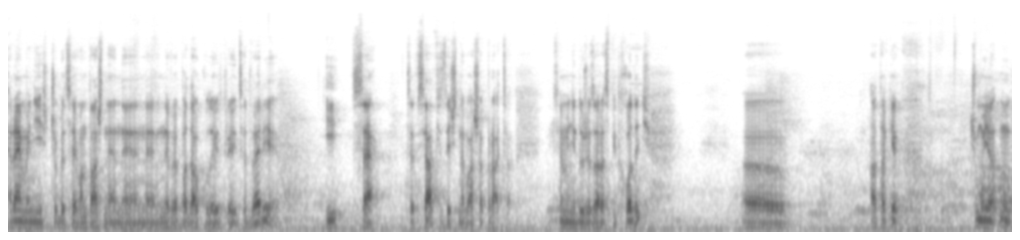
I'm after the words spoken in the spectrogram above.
ремені, щоб цей вантаж не, не, не, не випадав, коли відкриються двері. І все. Це вся фізична ваша праця. Це мені дуже зараз підходить. Е, а так як чому я. Ну,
